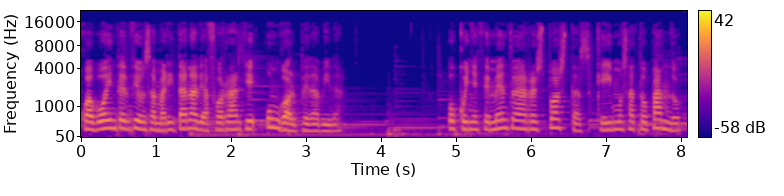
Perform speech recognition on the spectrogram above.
coa boa intención samaritana de aforrarlle un golpe da vida. O coñecemento e as respostas que imos atopando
